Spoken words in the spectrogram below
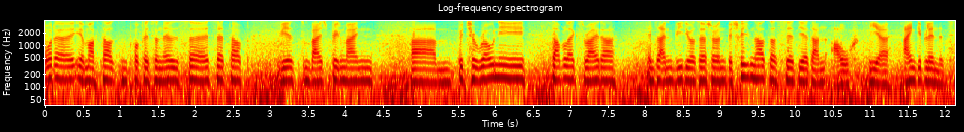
Oder ihr macht halt ein professionelles äh, Setup, wie es zum Beispiel mein ähm, Bicheroni Double X Rider in seinem Video sehr schön beschrieben hat. Das seht ihr dann auch hier eingeblendet.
